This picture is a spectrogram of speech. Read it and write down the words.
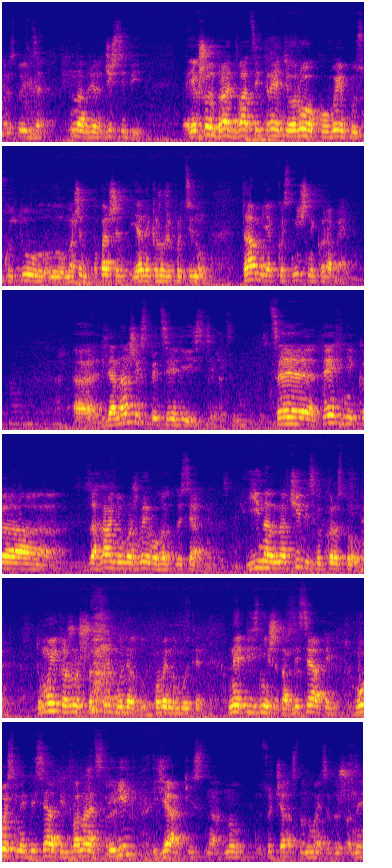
користується, наприклад, GCB. Якщо брати 23-го року випуску ту машину, по-перше, я не кажу вже про ціну, там як космічний корабель. Е, Для наших спеціалістів це техніка за гранню можливого досягнення. Її на- навчитись використовувати. Тому я кажу, що це буде, повинно бути не пізніше, там 10, 8, 10, 12 рік, якісна, ну, сучасна, ну мається до що не,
